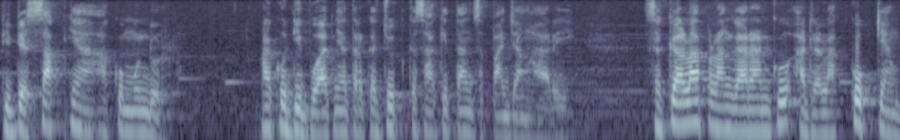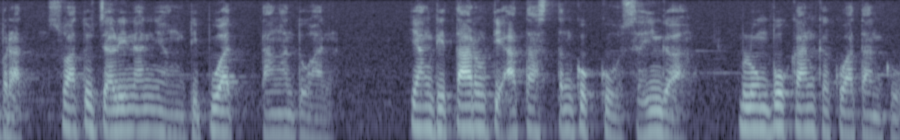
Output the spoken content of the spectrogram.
Didesaknya aku mundur. Aku dibuatnya terkejut kesakitan sepanjang hari. Segala pelanggaranku adalah kuk yang berat, suatu jalinan yang dibuat tangan Tuhan, yang ditaruh di atas tengkukku sehingga melumpuhkan kekuatanku.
